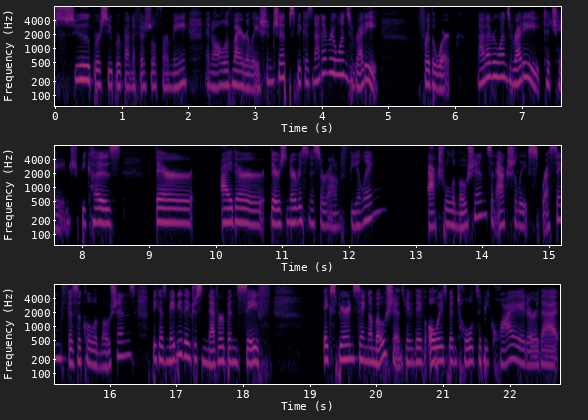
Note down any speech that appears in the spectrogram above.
super, super beneficial for me and all of my relationships because not everyone's ready for the work. Not everyone's ready to change because they're either there's nervousness around feeling actual emotions and actually expressing physical emotions because maybe they've just never been safe experiencing emotions. Maybe they've always been told to be quiet or that,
